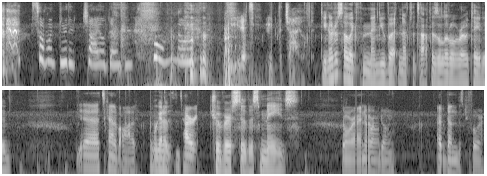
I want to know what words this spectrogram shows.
Someone threw their child down here. Oh no. Eat it. Eat the child. Do you notice how like the menu button at the top is a little rotated? Yeah, it's kind of odd. We gotta This entire. traverse through this maze. Don't worry, I know where I'm going. I've done this before.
